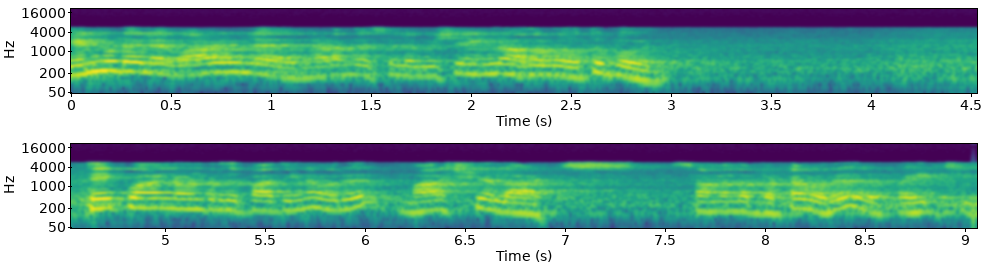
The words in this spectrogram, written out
என்னுடைய வாழ்வில் நடந்த சில விஷயங்களும் அதோட ஒத்துப்போகுது. தேக்வாண்டோன்றது பார்த்தீங்கன்னா ஒரு மார்ஷியல் ஆர்ட்ஸ் சம்மந்தப்பட்ட ஒரு பயிற்சி.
